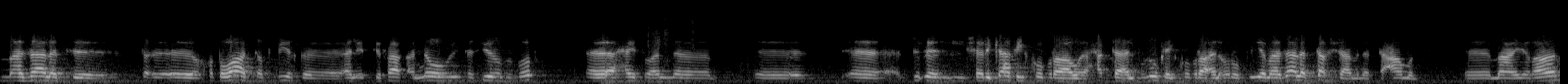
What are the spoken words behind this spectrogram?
ما زالت خطوات تطبيق الاتفاق النووي تسير ببطء حيث أن الشركات الكبرى وحتى البنوك الكبرى الأوروبية ما زالت تخشى من التعامل مع إيران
